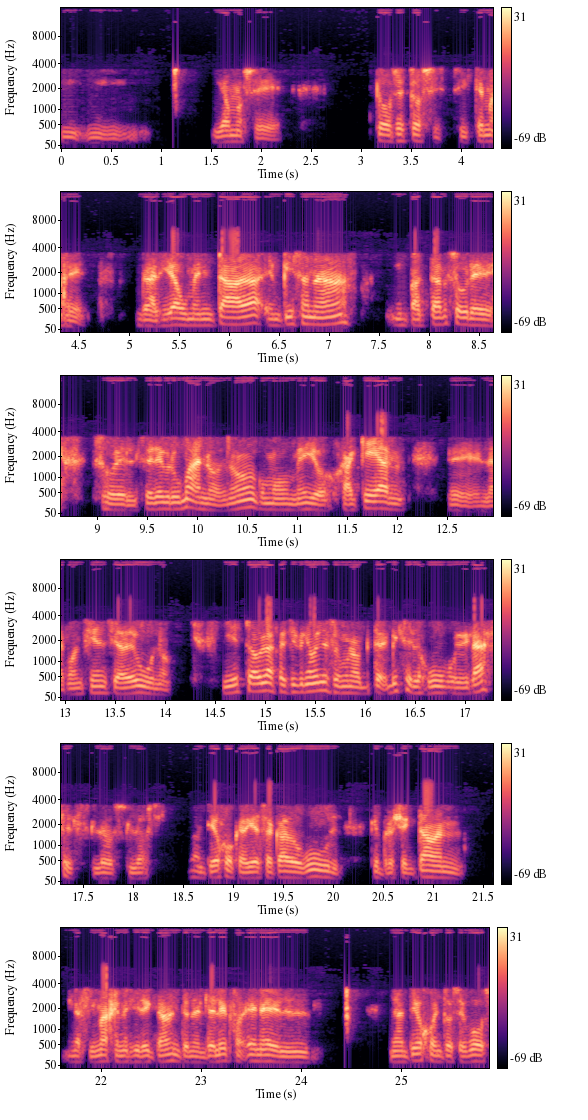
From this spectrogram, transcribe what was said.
y, digamos, eh, todos estos sistemas de realidad aumentada empiezan a impactar sobre, sobre el cerebro humano, ¿no? Como medio hackean eh, la conciencia de uno. Y esto habla específicamente sobre uno, ¿viste los Google Glasses, los, los anteojos que había sacado Google, que proyectaban las imágenes directamente en el teléfono, en el, anteojo, entonces vos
